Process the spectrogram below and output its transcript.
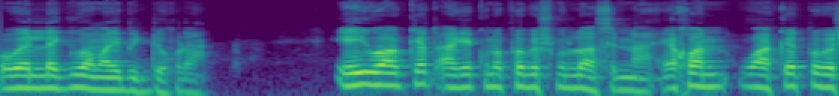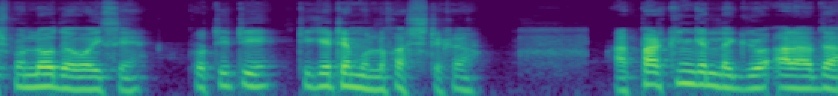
ও এর লাগিও আমার এই ভিডিও করা এই ওয়াকেট আগে কোনো প্রবেশ মূল্য আছে না। এখন ওয়াকেট প্রবেশ মূল্যও দেওয়া হয়েছে প্রতিটি টিকিটের মূল্য পাঁচ টাকা। আর পার্কিংয়ের লাগিও আলাদা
